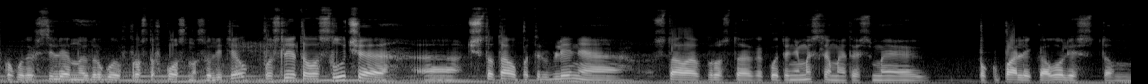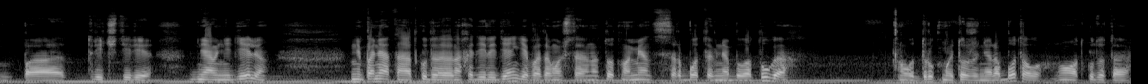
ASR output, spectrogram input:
в какую-то вселенную другую, просто в космос улетел. После этого случая э, частота употребления стала просто какой-то немыслимой, то есть мы покупали, кололись там по 3-4 дня в неделю. Непонятно, откуда находили деньги, потому что на тот момент с работой у меня было туго. Вот, друг мой тоже не работал, но откуда-то,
